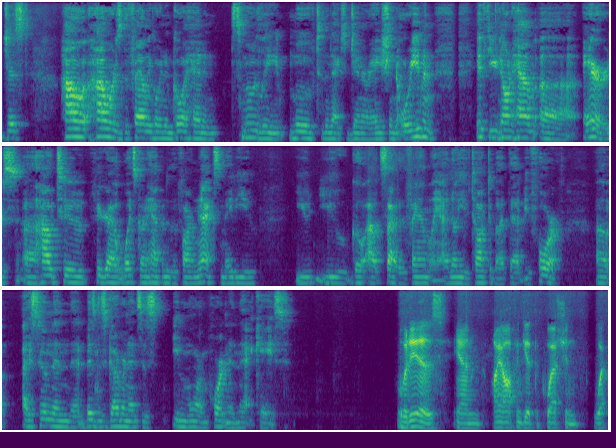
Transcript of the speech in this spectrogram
just how how is the family going to go ahead and smoothly move to the next generation, or even if you don't have uh, heirs, uh, how to figure out what's going to happen to the farm next. Maybe you you you go outside of the family. I know you've talked about that before. Uh, I assume then that business governance is even more important in that case. Well, it is, and I often get the question, what,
